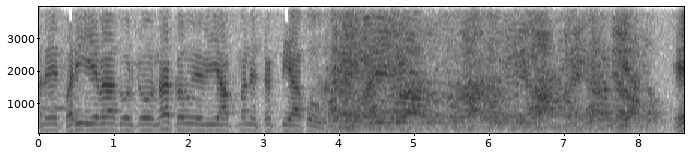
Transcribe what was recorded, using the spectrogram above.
અને ફરી એવા દોષો ન કરું એવી આપ મને શક્તિ આપો. હે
